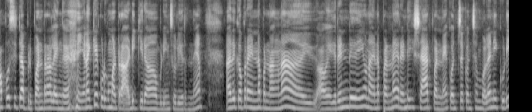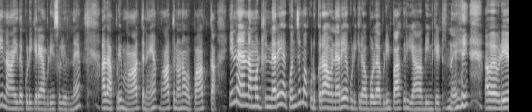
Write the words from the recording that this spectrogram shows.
ஆப்போசிட்டாக அப்படி பண்ணுறாளேங்க எனக்கே கொடுக்க மாட்றா அடிக்கிறான் அப்படின்னு சொல்லியிருந்தேன். அதுக்கப்புறம் என்ன பண்ணாங்கன்னா ரெண்டையும் நான் என்ன பண்ணேன் ரெண்டையும் ஷேர் பண்ணேன். கொஞ்சம் கொஞ்சம் போல் நீ குடி நான் இதை குடிக்கிறேன் அப்படின்னு சொல்லியிருந்தேன். அதை அப்படியே மாற்றினேன் மாற்றினோன்னு அவள் பார்த்தா என்ன நம்மள்ட்ட நிறைய கொஞ்சமாக கொடுக்குறா அவள் நிறைய குடிக்கிறா போல் அப்படின்னு பார்க்குறியா அப்படின்னு கேட்டிருந்தேன். அவள் அப்படியே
